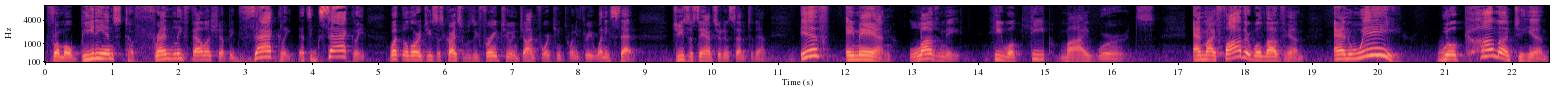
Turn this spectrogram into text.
from obedience to friendly fellowship, exactly, that's exactly what the Lord Jesus Christ was referring to in John 14 23 when he said, Jesus answered and said to them, If a man love me, he will keep my words. And my Father will love him, and we will come unto him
